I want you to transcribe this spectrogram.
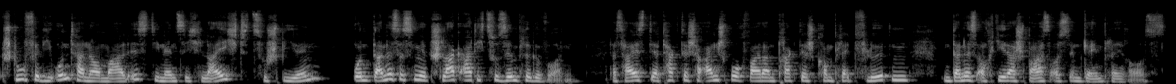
Stufe, die unternormal ist, die nennt sich leicht, zu spielen. Und dann ist es mir schlagartig zu simpel geworden. Das heißt, der taktische Anspruch war dann praktisch komplett flöten und dann ist auch jeder Spaß aus dem Gameplay raus.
